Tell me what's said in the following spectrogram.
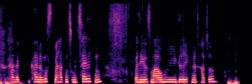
Weil wir keine Lust mehr hatten zum Zelten, weil es jedes Mal irgendwie geregnet hatte. Mhm.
